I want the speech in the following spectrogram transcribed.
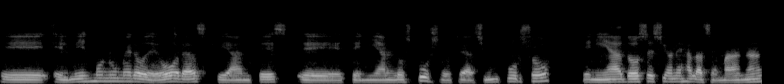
eh, el mismo número de horas que antes eh, tenían los cursos. O sea, si un curso tenía dos sesiones a la semana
